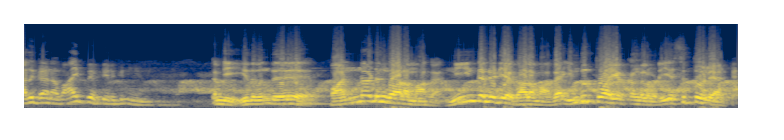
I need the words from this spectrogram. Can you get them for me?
அதுக்கான வாய்ப்பு எப்படி இருக்குன்னு தம்பி இது வந்து பன்னெடுங்காலமாக நீண்ட நெடிய காலமாக இந்துத்துவ இயக்கங்களுடைய சித்து விளையாட்டு.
